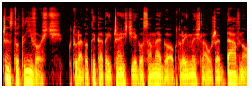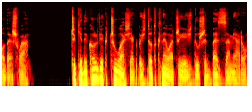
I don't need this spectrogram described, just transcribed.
częstotliwość, która dotyka tej części jego samego, o której myślał, że dawno odeszła. Czy kiedykolwiek czułaś, jakbyś dotknęła czyjejś duszy bez zamiaru?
